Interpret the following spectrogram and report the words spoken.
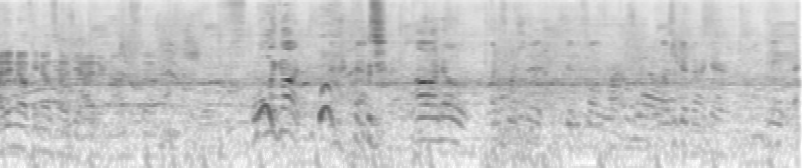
I didn't know if he knows how to DI it or not, so. Oh my god! oh no, unfortunate, didn't fall through. That was a good back air. I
